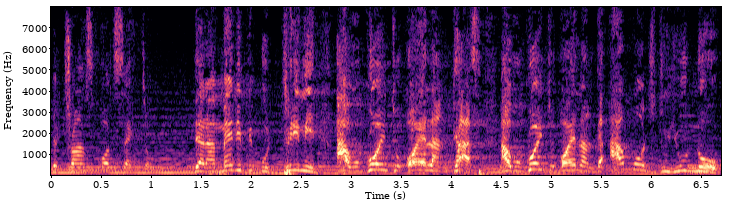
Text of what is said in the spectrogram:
The transport sector. There are many people dreaming i will go into oil and gas. I will go into oil and gas how much do you know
